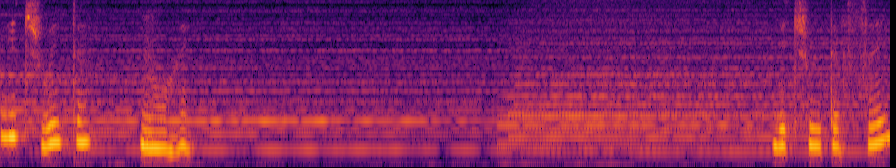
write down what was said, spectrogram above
Відчуйте ноги. Відчуйте все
